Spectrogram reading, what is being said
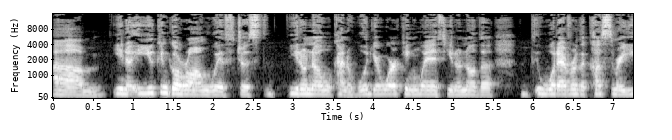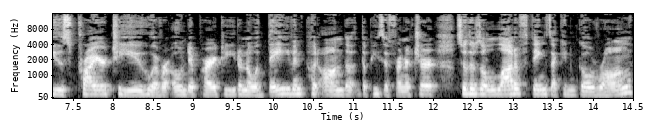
um, you know, you can go wrong with just you don't know what kind of wood you're working with. You don't know the whatever the customer used prior to you whoever owned it prior to you. You don't know what they even put on the, the piece of furniture. So there's a lot of things that can go wrong.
